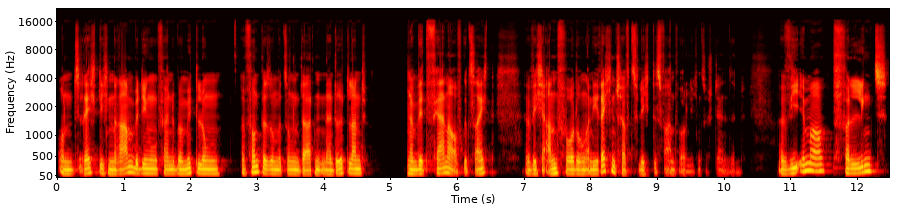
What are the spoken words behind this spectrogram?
und rechtlichen Rahmenbedingungen für eine Übermittlung von personenbezogenen Daten in ein Drittland. Dann wird ferner aufgezeigt, welche Anforderungen an die Rechenschaftspflicht des Verantwortlichen zu stellen sind wie immer verlinkt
